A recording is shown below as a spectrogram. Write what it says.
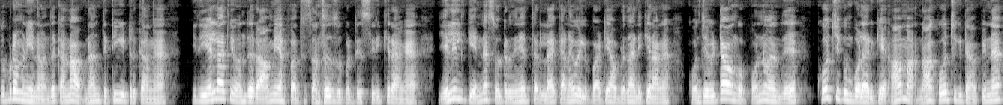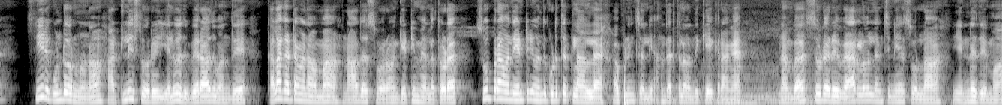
சுப்பிரமணியனை வந்து கண்ணா அப்படின்னு திட்டிக்கிட்டு இருக்காங்க. இது எல்லாத்தையும் வந்து ராமையா பார்த்து சந்தோஷப்பட்டு சிரிக்கிறாங்க. எழிலுக்கு என்ன சொல்கிறதுனே தெரில. கனவேலு பாட்டியும் அப்படி தான் நிற்கிறாங்க கொஞ்சம் விட்டால் அவங்க பொண்ணு வந்து கோச்சிக்கும் போல இருக்கே. ஆமாம் நான் கோச்சிக்கிட்டேன். பின்ன சீரை கொண்டு வரணும்னா அட்லீஸ்ட் ஒரு எழுபது பேராவது வந்து களை கட்ட வேணாமா? நாதஸ்வரம் கெட்டி மேளத்தோட சூப்பராக வந்து என்ட்ரி வந்து கொடுத்துருக்கலாம்ல அப்படின்னு சொல்லி அந்த இடத்துல வந்து கேட்குறாங்க நம்ம சுடர் வேற லெவல் லஞ்சுனே சொல்லலாம். என்னதுமா?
